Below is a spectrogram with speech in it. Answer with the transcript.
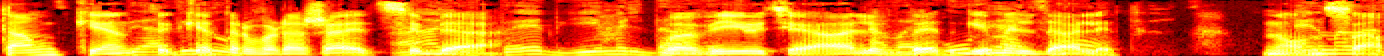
Там кетер выражает себя. Во Виюте Алиф, Бет, Гимель, Далит. Но он сам.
